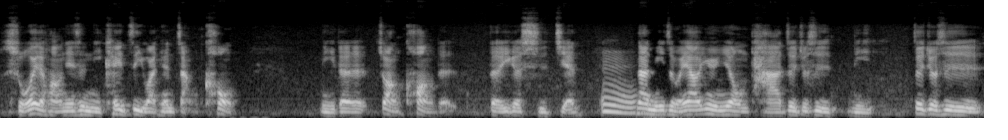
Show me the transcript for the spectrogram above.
所谓的黄金是你可以自己完全掌控你的状况的的一个时间，嗯，那你怎么样运用它，这就是你。这就是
